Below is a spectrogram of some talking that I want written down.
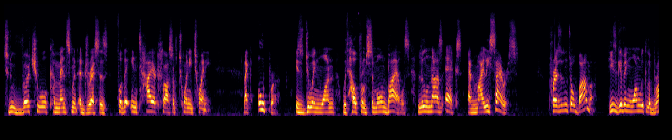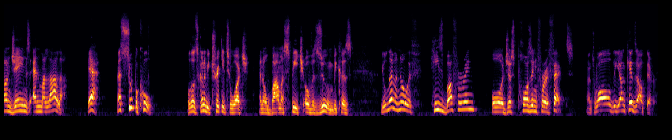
to do virtual commencement addresses for the entire class of 2020. Like Oprah is doing one with help from Simone Biles, Lil Nas X, and Miley Cyrus. President Obama, he's giving one with LeBron James and Malala. Yeah, that's super cool. Although it's going to be tricky to watch an Obama speech over Zoom because you'll never know if he's buffering or just pausing for effect. And to all the young kids out there,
